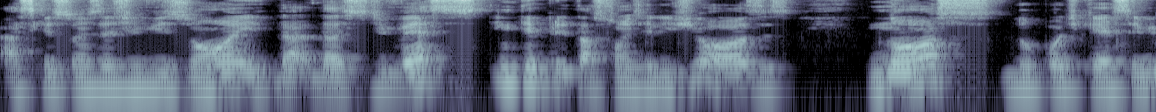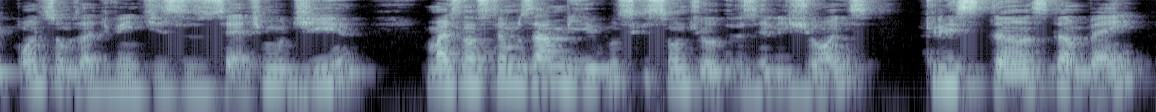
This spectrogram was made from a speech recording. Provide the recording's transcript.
as questões das divisões, da, das diversas interpretações religiosas. Nós, do podcast Save Point, somos adventistas do sétimo dia, mas nós temos amigos que são de outras religiões, cristãs também,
